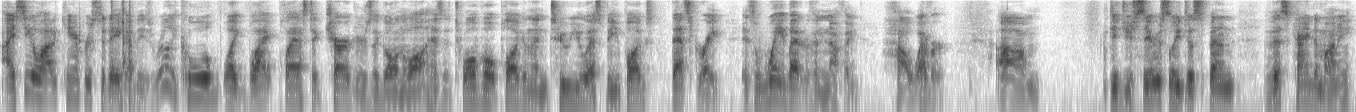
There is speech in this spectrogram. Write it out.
I see a lot of campers today have these really cool like black plastic chargers that go on the wall. It has a 12 volt plug and then two USB plugs. That's great. It's way better than nothing. However, um, did you seriously just spend this kind of money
